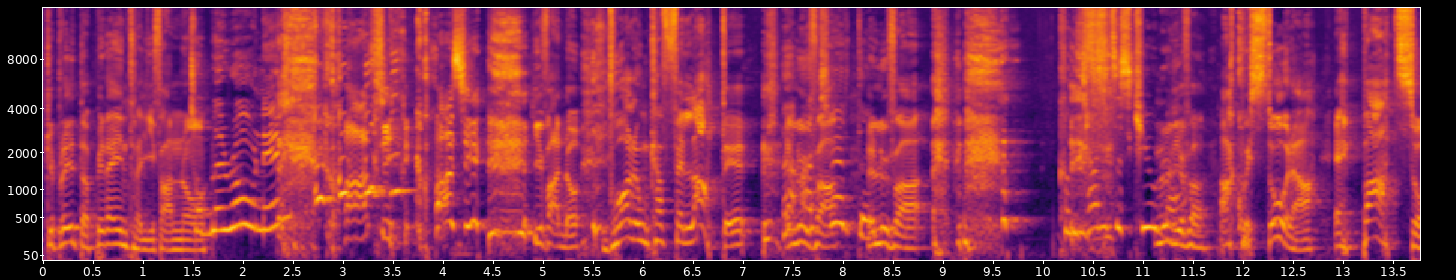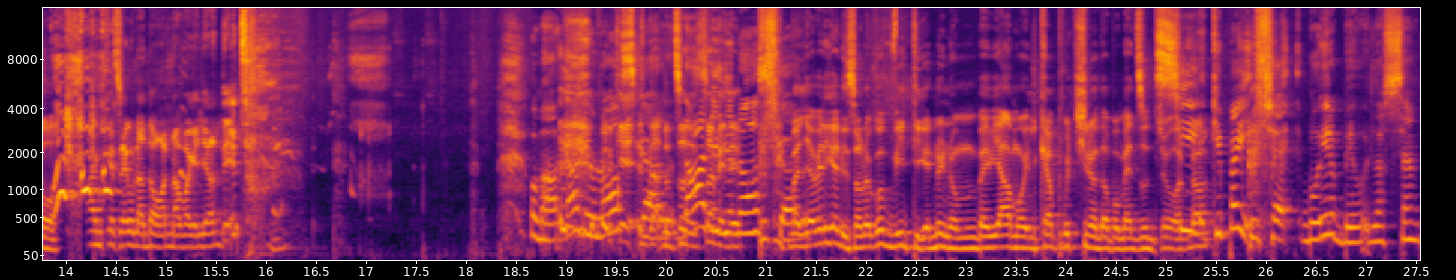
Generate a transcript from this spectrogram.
praticamente appena entra gli fanno. Toblerone? quasi, quasi. Gli fanno: Vuole un caffè latte? E lui Ah, fa. certo. E lui fa. Con tanta schiuma. Lui gli fa: A quest'ora? È pazzo! Anche se è una donna, ma che gliel'ha detto. Oh, ma date un Perché, Oscar, so se dategli sapete, un Oscar. Ma gli americani sono convinti che noi non beviamo il cappuccino dopo mezzogiorno. Sì, che poi, cioè, boh, io lo bevo, lo cioè il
